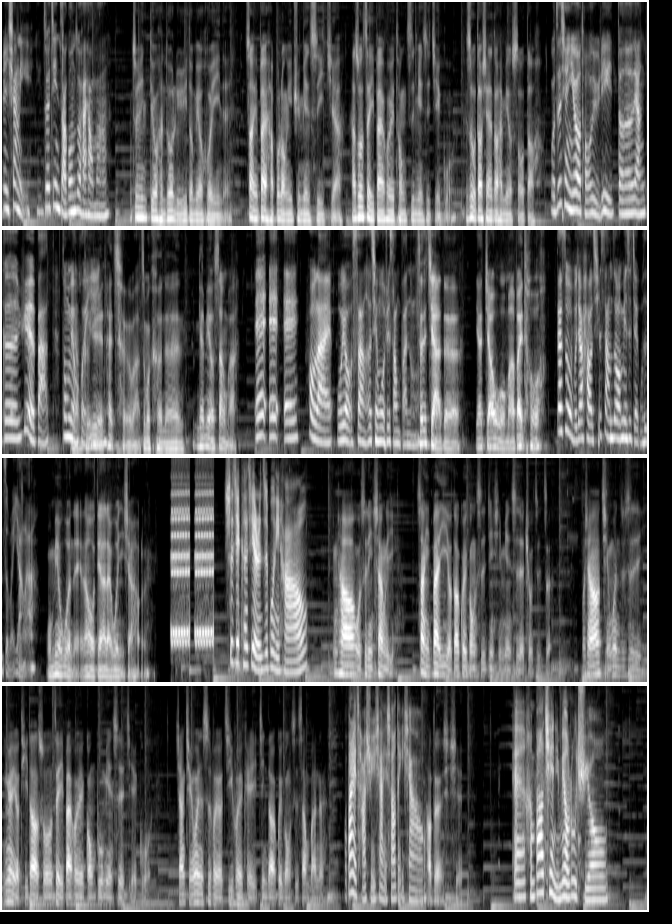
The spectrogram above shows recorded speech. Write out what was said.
哎，像你，你最近找工作还好吗？我最近丢很多履历都没有回应哎。上一拜好不容易去面试一家，他说这一拜会通知面试结果，可是我到现在都还没有收到。我之前也有投履历，等了两个月吧，都没有回应。两个月太扯了吧？怎么可能？应该没有上吧？哎哎哎！后来我有上，而且我有去上班哦。真的假的？你要教我吗？拜托。但是我比较好奇，上周面试结果是怎么样啦？我没有问诶，然后我等下来问一下好了。世界科技人资部，你好。你好，我是林向礼。上礼拜一有到贵公司进行面试的求职者，我想要请问，就是因为有提到说这一拜会公布面试的结果，想请问是否有机会可以进到贵公司上班呢？我帮你查询一下，你稍等一下哦。好的，谢谢。嗯，很抱歉你没有录取哦。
